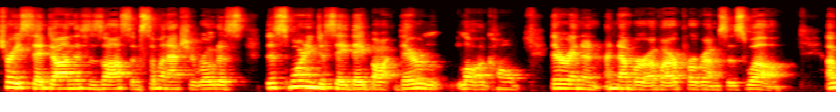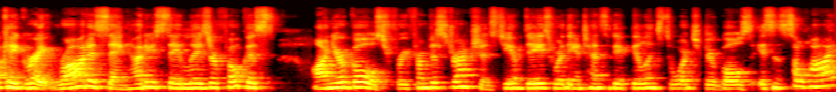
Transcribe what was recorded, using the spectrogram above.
Trace said, Don, this is awesome. Someone actually wrote us this morning to say they bought their log home. They're in a, a number of our programs as well. Okay, great. Rod is saying, how do you stay laser focused on your goals, free from distractions? Do you have days where the intensity of feelings towards your goals isn't so high?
